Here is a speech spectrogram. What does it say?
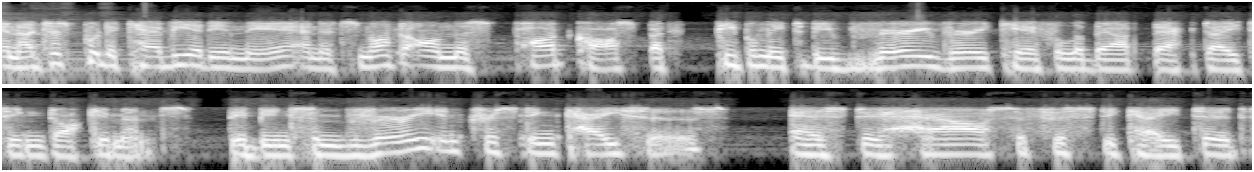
And I just put a caveat in there, and it's not on this podcast, but people need to be very, very careful about backdating documents. There have been some very interesting cases as to how sophisticated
